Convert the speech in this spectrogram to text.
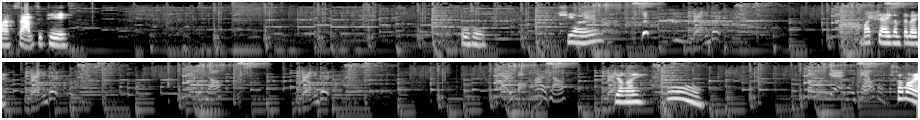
มาสามสิบทีโอ้โหเชี่ยวัดใจกันไปเลยยังไง อืมสักหน่อย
